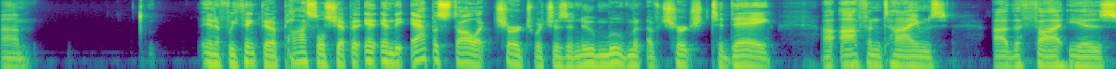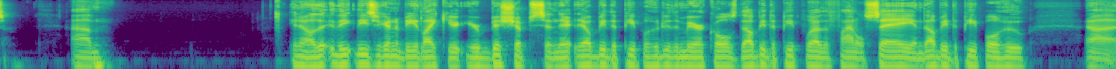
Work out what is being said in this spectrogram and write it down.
Um, and if we think that apostleship and the apostolic church, which is a new movement of church today, uh, oftentimes uh, the thought is, um, you know, the, the, these are going to be like your, your bishops, and they'll be the people who do the miracles. They'll be the people who have the final say, and they'll be the people who, uh,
